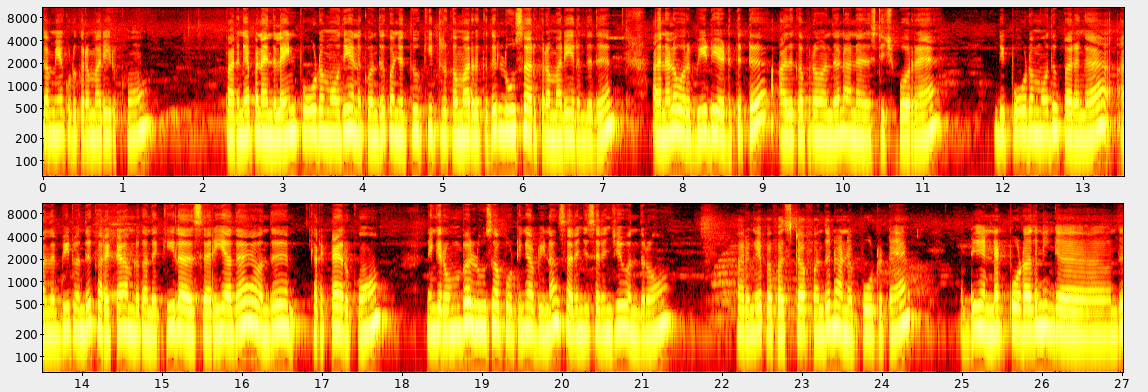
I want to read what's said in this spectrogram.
கம்மியாக கொடுக்குற மாதிரி இருக்கும். பாருங்கள் இப்போ நான் இந்த லைன் போடும் போது எனக்கு வந்து கொஞ்சம் தூக்கிட்டு இருக்க மாதிரி இருக்குது லூஸாக இருக்கிற மாதிரி இருந்தது. அதனால் ஒரு பீடு எடுத்துட்டு அதுக்கப்புறம் வந்து நான் ஸ்டிச் போடுறேன். இப்படி போடும் போது பாருங்கள் அந்த பீட் வந்து கரெக்டாக நம்மளுக்கு அந்த கீழே சரியாக வந்து கரெக்டாக இருக்கும். நீங்கள் ரொம்ப லூஸாக போட்டிங்க அப்படின்னா சரிஞ்சு சரிஞ்சு வந்துடும் பாருங்கள் இப்போ ஃபஸ்ட் ஆஃப் வந்து நான் போட்டுட்டேன். அப்படியே நெட் போடாது நீங்கள் வந்து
